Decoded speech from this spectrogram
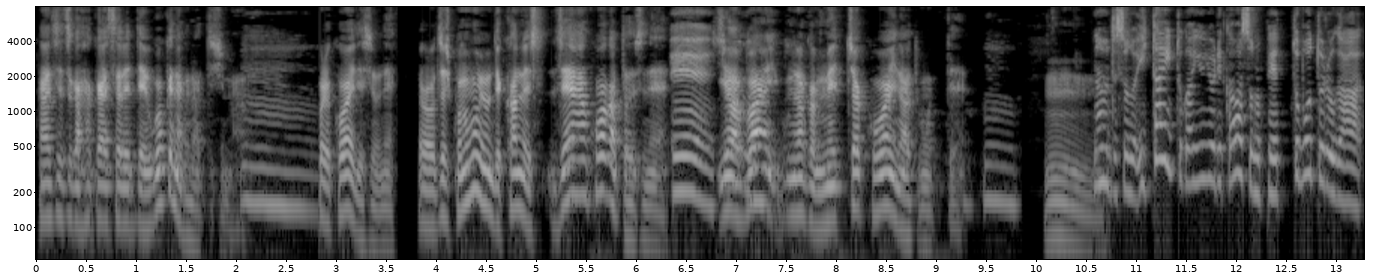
関節が破壊されて動けなくなってしまう。うん。これ怖いですよね。だから私この本読んでかなり前半怖かったですね。ええやばい、なんかめっちゃ怖いなと思って。うん。うん。なので、その痛いとかいうよりかは、そのペットボトルが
